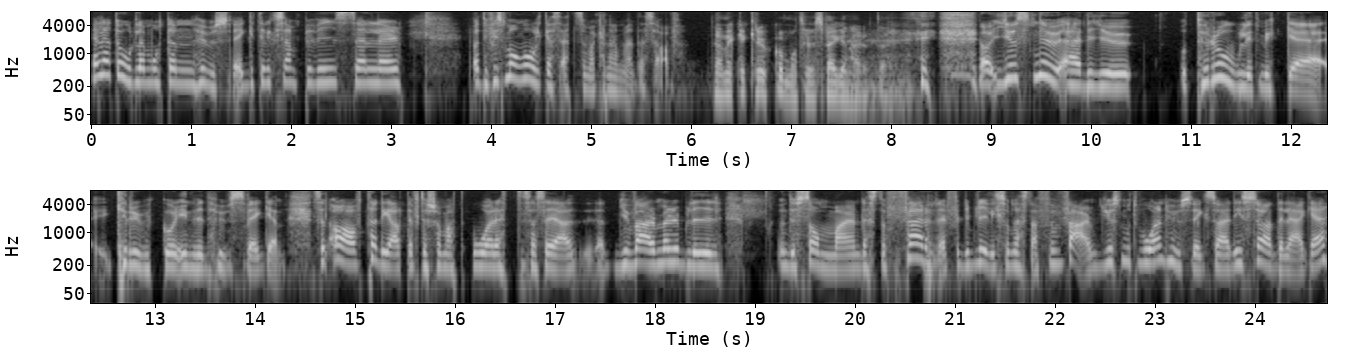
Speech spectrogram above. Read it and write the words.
Eller att odla mot en husvägg till exempelvis. Eller, ja, det finns många olika sätt som man kan använda sig av. Det är mycket krukor mot husväggen här ute. ja, just nu är det ju otroligt mycket krukor invid husväggen. Sen avtar det allt eftersom att året, så att säga, ju varmare det blir under sommaren desto färre för det blir liksom nästan för varmt. Just mot vår husvägg så är det i söderläge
